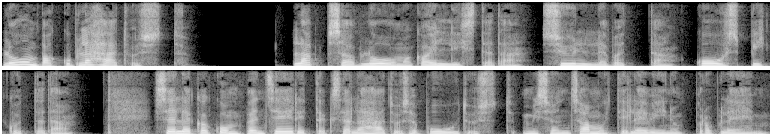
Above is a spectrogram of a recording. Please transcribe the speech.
loom pakub lähedust. laps saab looma kallistada, sülle võtta, koos pikutada. sellega kompenseeritakse läheduse puudust, mis on samuti levinud probleem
